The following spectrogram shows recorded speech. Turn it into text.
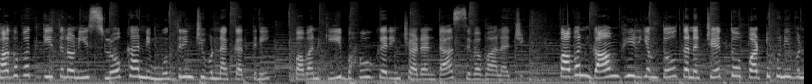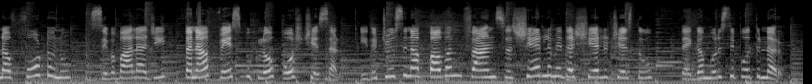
భగవద్గీతలోని శ్లోకాన్ని ముద్రించి ఉన్న కత్తిని పవన్కి బహూకరించాడంట శివబాలాజీ. పవన్ గాంభీర్యంతో తన చేత్తో పట్టుకుని ఉన్న ఫోటోను శివబాలాజీ తన ఫేస్బుక్లో పోస్ట్ చేశాడు. ఇది చూసిన పవన్ ఫ్యాన్స్ షేర్ల మీద షేర్లు చేస్తూ తెగ మురిసిపోతున్నారు.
